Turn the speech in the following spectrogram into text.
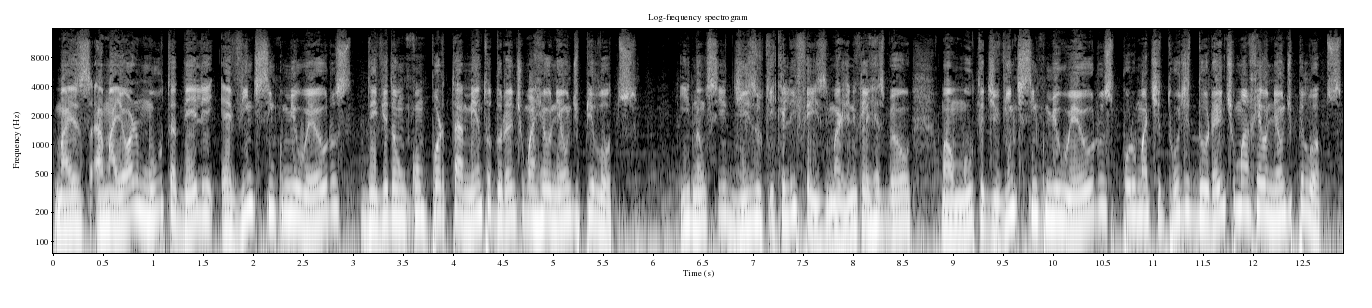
Mas a maior multa dele é 25 mil euros devido a um comportamento durante uma reunião de pilotos e não se diz o que, que ele fez. Imagina que ele recebeu uma multa de 25 mil euros por uma atitude durante uma reunião de pilotos.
